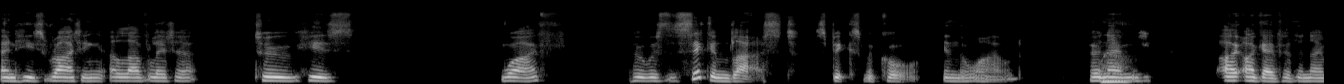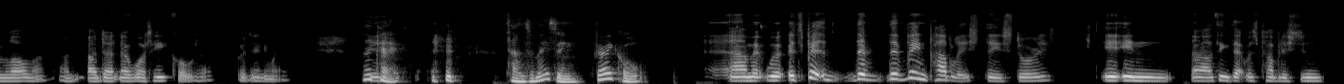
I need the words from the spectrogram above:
and he's writing a love letter to his wife, who was the second last Spix macaw in the wild. Her wow. name was, I, I, gave her the name Lola. I, I, don't know what he called her, but anyway. Okay. Yeah. Sounds amazing. Very cool. Um, it, it's been, they've, they've been published, these stories, in, in uh, I think that was published in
